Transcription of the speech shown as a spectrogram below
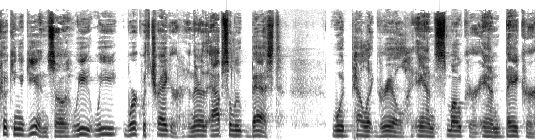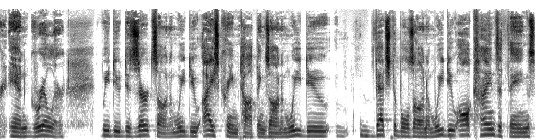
cooking again. So we we work with Traeger, and they're the absolute best wood pellet grill and smoker and baker and griller. We do desserts on them. We do ice cream toppings on them. We do vegetables on them. We do all kinds of things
